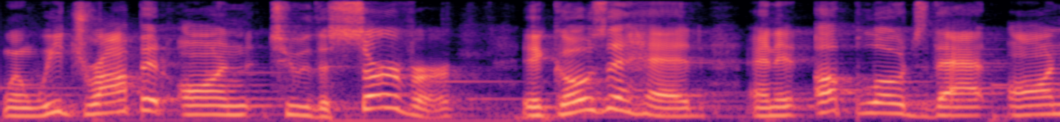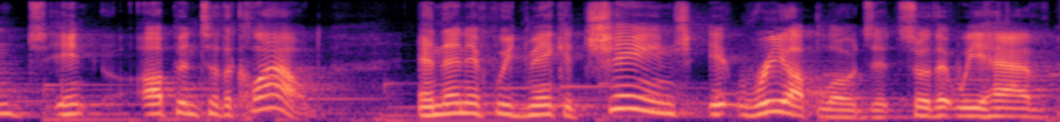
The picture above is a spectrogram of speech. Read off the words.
when we drop it onto the server, it goes ahead and it uploads that on in, up into the cloud. And then if we make a change, it re-uploads it so that we have,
